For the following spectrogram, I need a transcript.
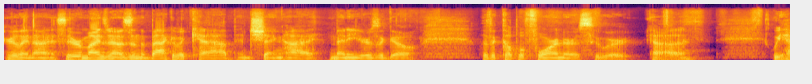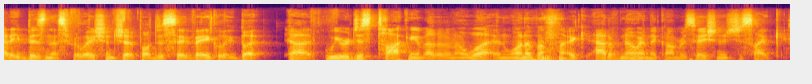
Really nice. It reminds me I was in the back of a cab in Shanghai many years ago with a couple foreigners who were uh, we had a business relationship. I'll just say vaguely, but uh, we were just talking about I don't know what, and one of them, like out of nowhere in the conversation, is just like,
